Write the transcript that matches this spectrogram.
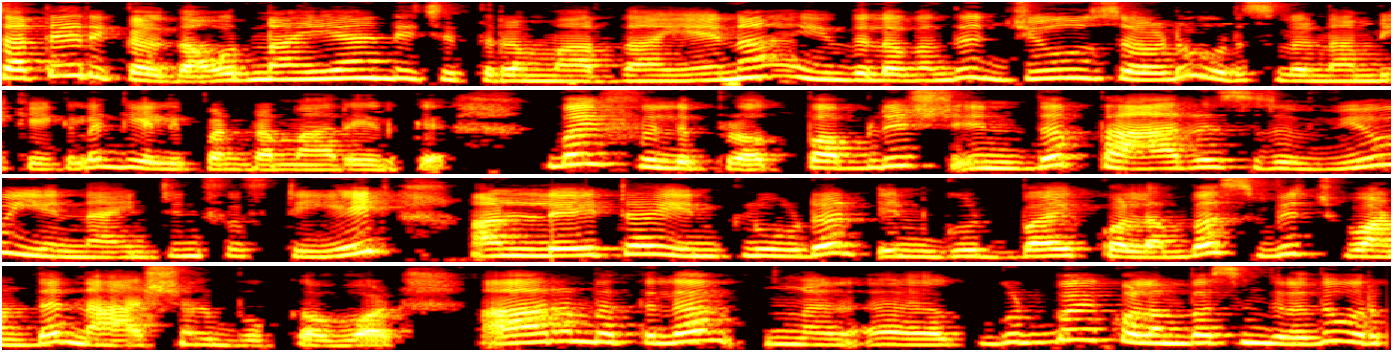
satirical தான். ஒரு நையாண்டி சித்திரம் மாதிரி தான். ஏன்னா இதுல வந்து ஜூஸோட ஒரு சில நம்பிக்கைகளை கேலி பண்ற மாதிரி இருக்கு. By Philip Roth publish in the Paris Review in nineteen fifty eight and later included in Goodbye Columbus which won the National Book Award ஆரம்பத்துல குட் பை கொலம்பஸ்ங்கிறது ஒரு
